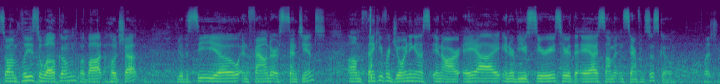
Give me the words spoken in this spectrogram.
So I'm pleased to welcome Babak Hodjat. You're the CEO and founder of Sentient. Um, thank you for joining us in our AI interview series here at the AI Summit in San Francisco. Pleasure.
